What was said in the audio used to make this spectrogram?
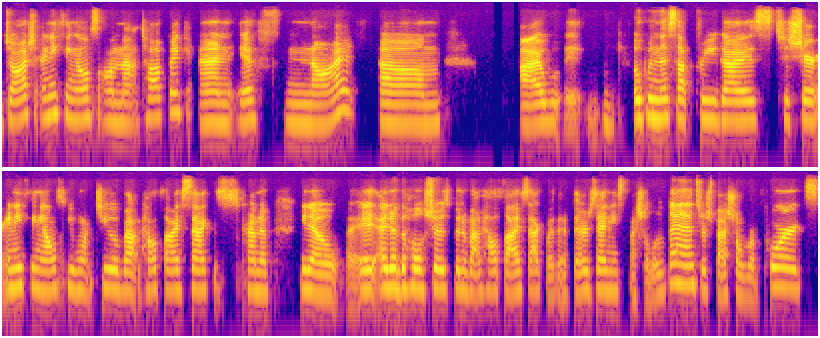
Josh, anything else on that topic? And if not, um, I open this up for you guys to share anything else you want to about Health ISAC. This is kind of, you know, I, I know the whole show has been about Health ISAC, but if there's any special events or special reports,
